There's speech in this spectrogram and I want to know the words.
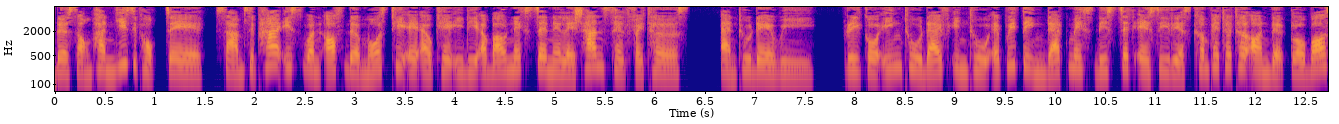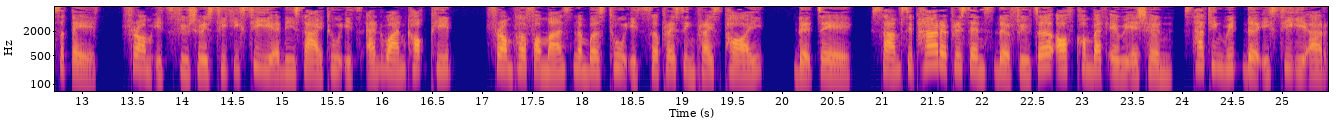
The 2026 J-35 is one of the most TALKED about next generation jet fighters, and today we re going to dive into everything that makes this jet a serious competitor on the global stage, from its futuristic exterior design to its advanced cockpit, from performance numbers to its surprising price point. The J-35 represents the future of combat aviation, starting with the exterior.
